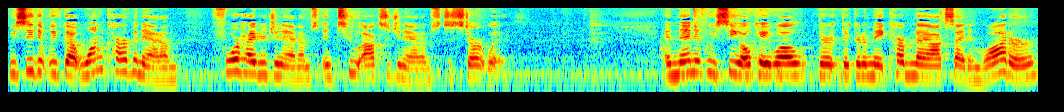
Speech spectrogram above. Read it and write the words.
we see that we've got one carbon atom, four hydrogen atoms, and two oxygen atoms to start with. And then if we see, okay, well, they're, they're going to make carbon dioxide and water,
